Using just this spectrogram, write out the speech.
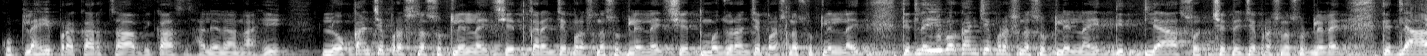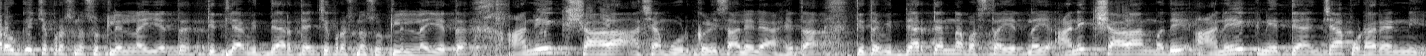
कुठल्याही प्रकारचा विकास झालेला नाही. लोकांचे प्रश्न सुटलेले नाहीत शेतकऱ्यांचे प्रश्न सुटलेले नाहीत शेतमजुरांचे प्रश्न सुटलेले नाहीत तिथल्या युवकांचे प्रश्न सुटलेले नाहीत तिथल्या स्वच्छतेचे प्रश्न सुटलेले नाहीत तिथल्या आरोग्याचे प्रश्न सुटलेले नाही आहेत तिथल्या विद्यार्थ्यांचे प्रश्न सुटलेले नाही आहेत अनेक शाळा अशा मोडकळीस आलेल्या आहेत तिथं विद्यार्थ्यांना बसता येत नाही. अनेक शाळांमध्ये अनेक नेत्यांच्या पुढाऱ्यांनी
